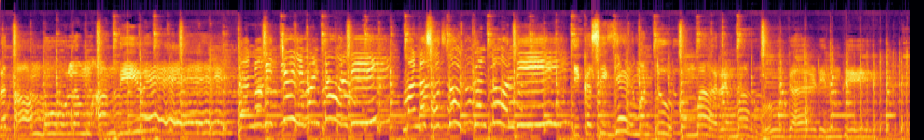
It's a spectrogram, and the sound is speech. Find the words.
పూల తాంబూలం అందివే ఇక సిగ్గేమంటూ కొమ్మ రెమ్మ ఊగాడింది.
